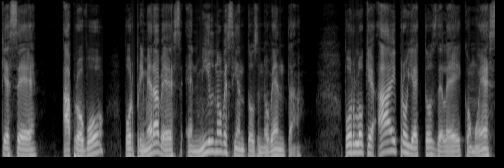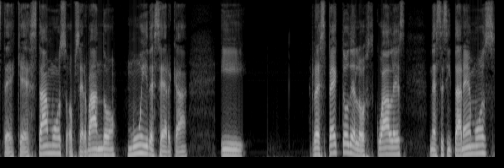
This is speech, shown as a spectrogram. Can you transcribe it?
que se aprobó por primera vez en 1990, por lo que hay proyectos de ley como este que estamos observando muy de cerca y respecto de los cuales necesitaremos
